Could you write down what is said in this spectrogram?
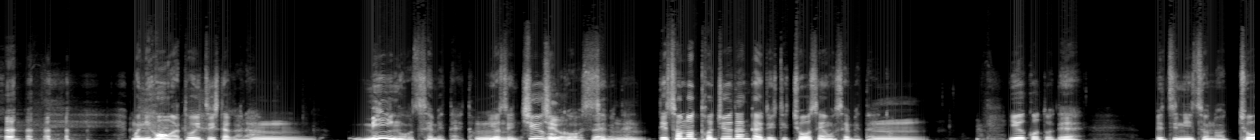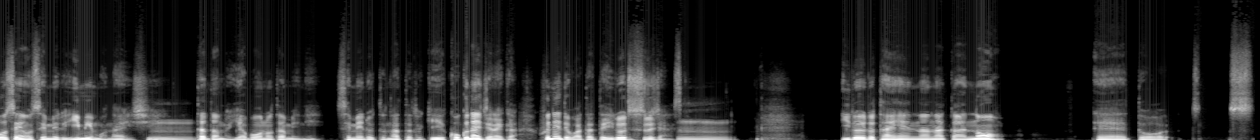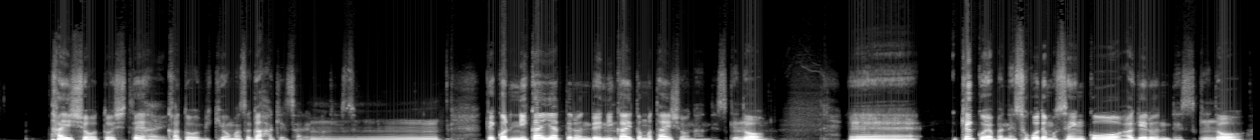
もう日本は統一したから、うん。民を攻めたいと、うん。要するに中国を攻めたい、ですね。うん。でその途中段階として朝鮮を攻めたいと。うん。いうことで、別にその朝鮮を攻める意味もないし、うん。ただの野望のために攻めるとなった時国内じゃないか。船で渡っていろいろするじゃないですか。うん。いろいろ大変な中の、えっ、と、す大将としてはい。加藤清正が派遣されうるわけですで、これ2回やってるんで、うん。2回とも大将なんですけど、うん。えー結構やっぱね、そこでも先行を上げるんですけど、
